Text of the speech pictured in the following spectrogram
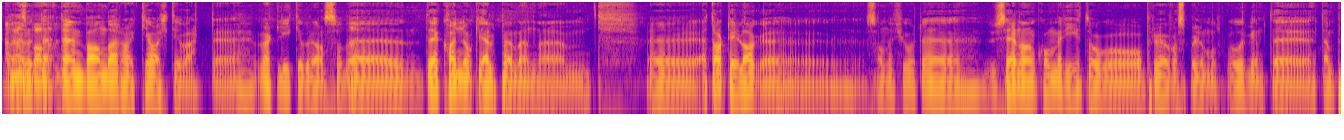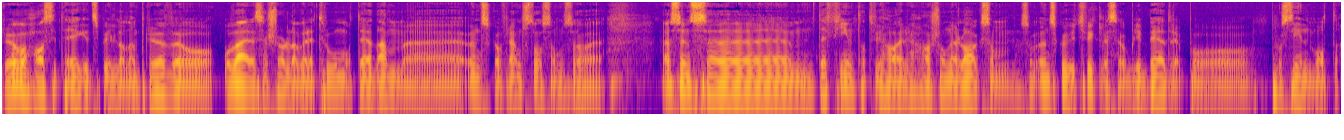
Ja, den, den, den banen der har ikke alltid vært, uh, vært like bra, så det, det kan nok hjelpe. Men eh, et artig lag, uh, Sandefjord. Det, du ser når de kommer hit og, og prøver å spille mot Bodø-Glimt. De prøver å ha sitt eget spill, og de prøver å, å være seg sjøl og være tro mot det de ønsker å fremstå som. Så jeg syns det er fint at vi har, har sånne lag som, som ønsker å utvikle seg og bli bedre på, på sin måte.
